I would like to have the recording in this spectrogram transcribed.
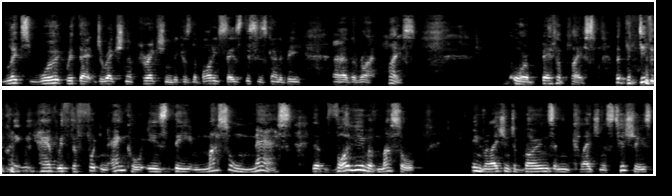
let's work with that direction of correction because the body says this is going to be uh, the right place or a better place. But the difficulty we have with the foot and ankle is the muscle mass, the volume of muscle in relation to bones and collagenous tissues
